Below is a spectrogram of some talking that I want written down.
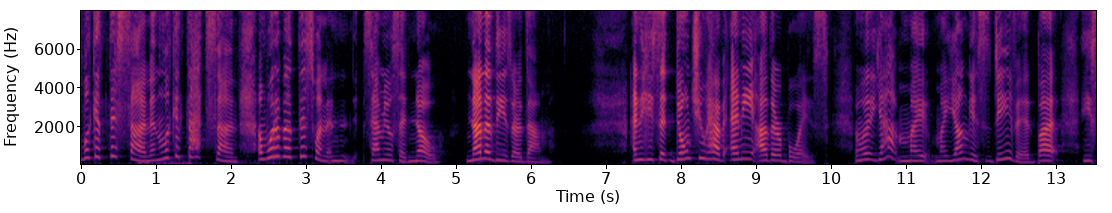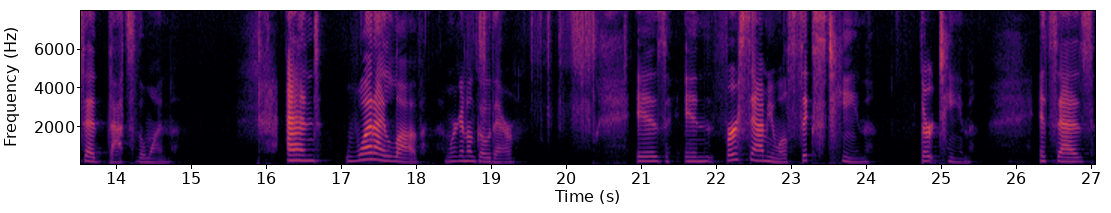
look at this son and look at that son. And what about this one?" And Samuel said, "No, none of these are them." And he said, "Don't you have any other boys?" And well, yeah, my my youngest David, but he said, "That's the one." And what I love, we're going to go there is in 1 Samuel 16 13. It says,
